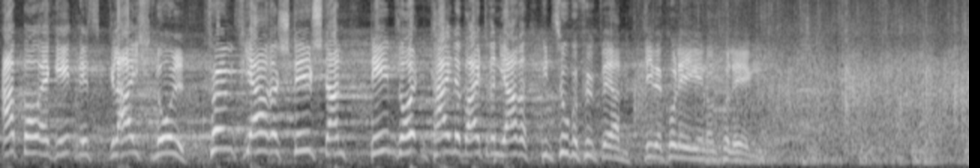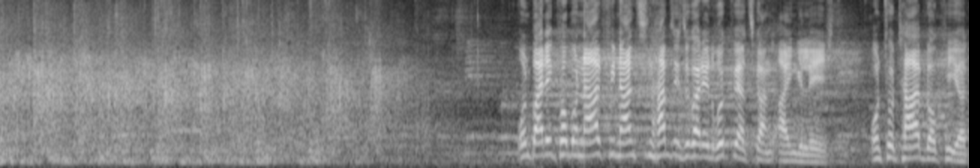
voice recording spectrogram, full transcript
Abbauergebnis gleich null. Fünf Jahre Stillstand, dem sollten keine weiteren Jahre hinzugefügt werden, liebe Kolleginnen und Kollegen. Und bei den Kommunalfinanzen haben Sie sogar den Rückwärtsgang eingelegt und total blockiert.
